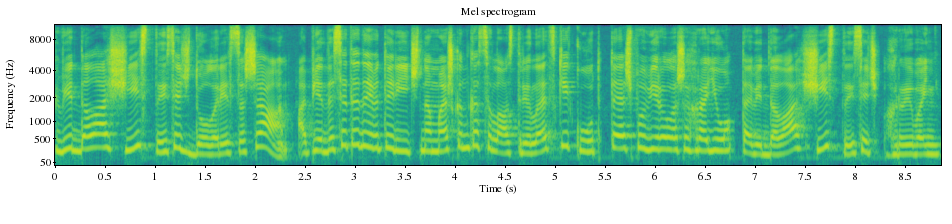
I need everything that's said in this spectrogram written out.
віддала 6 тисяч доларів США. А 59-річна мешканка села Стрілецький Кут теж повірила шахраю та віддала 6 тисяч гривень.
